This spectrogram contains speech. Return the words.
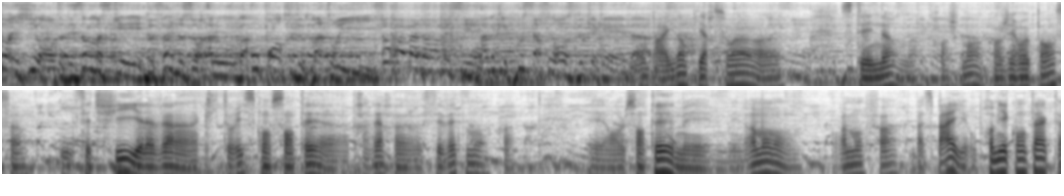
soirée géante des hommes masqués, de 22h à l'aube, au de Matoury. Avec les boosters féroces de Caquette. Bon, par exemple, hier soir, euh, C'était énorme, franchement, quand j'y repense. Cette fille, elle avait un clitoris qu'on sentait à travers ses vêtements. Et on le sentait, mais, vraiment, vraiment fort. Bah, c'est pareil, au premier contact,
